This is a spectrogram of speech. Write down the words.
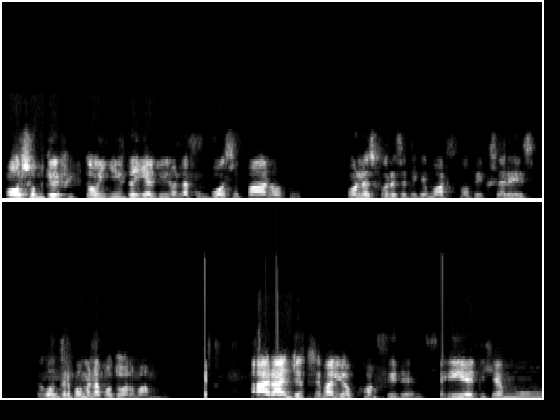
όσο πιο εφικτό γίνεται για να κουμπώσει πάνω του. Πολλές φορές έτυχε μου άρθρο να πει, ξέρεις, εγώ τρέπομαι να πω το όνομα μου. Άρα είναι θέμα λίγο confidence. Ή έτυχε μου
